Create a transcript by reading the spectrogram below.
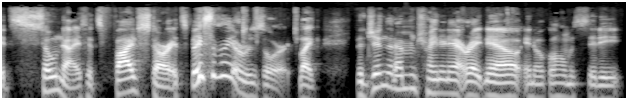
it's so nice. It's five star. It's basically a resort. Like the gym that I'm training at right now in Oklahoma City,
